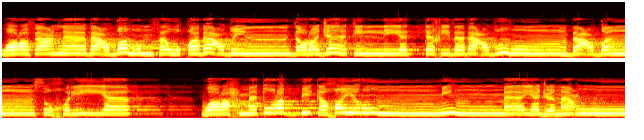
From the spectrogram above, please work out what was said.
ورفعنا بعضهم فوق بعض درجات ليتخذ بعضهم بعضا سخريا. ورحمة ربك خير مما يجمعون.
